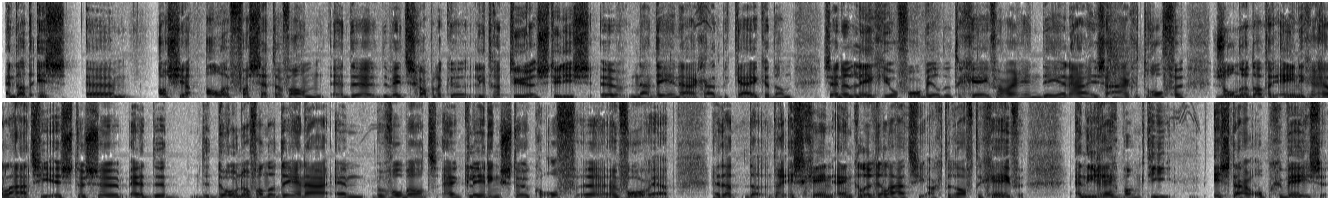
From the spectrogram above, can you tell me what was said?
en dat is, ehm, als je alle facetten van eh, de, de wetenschappelijke literatuur en studies eh, naar DNA gaat bekijken, dan zijn er legio voorbeelden te geven waarin DNA is aangetroffen zonder dat er enige relatie is tussen eh, de, de donor van dat DNA en bijvoorbeeld een kledingstuk of een voorwerp. Dat, dat, er is geen enkele relatie achteraf te geven. En die rechtbank die is daarop gewezen.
